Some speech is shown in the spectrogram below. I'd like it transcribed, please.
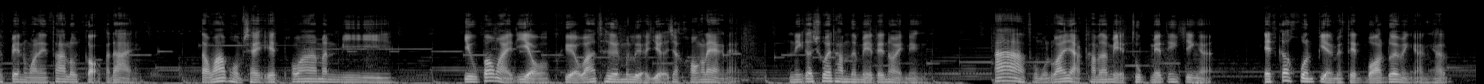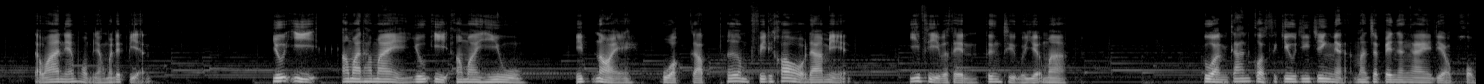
จะเป็นวานิซ่าลดเกาะก็ได้ แต่ว่าผมใช้ S เพราะว่ามันมีคิวเป้าหมายเดี่ยวเผื่อว่าเทิร์นมาเหลือเยอะจากห้องแรกเนี่ยอันนี้ก็ช่วยทำดาเมจได้หน่อยหนึ่งถ้าสมมติว่าอยากทำดาเมจทุกเม็ดจริงๆอะ่ะเอสก็ควรเปลี่ยนเป็นเซตบอสด้วยเหมือนกันครับ แต่ว่าอันเนี้ยผมยังไม่ได้เปลี่ยนยูอีเอามาทำไมยูอีเอามาฮิลนิดหน่อยบวกกับเพิ่มฟิสิกอลดาเมจ24%ซึ่งถือว่าเยอะมาก ส่วนการกดสกิลจริงๆเนี่ยมันจะเป็นยังไงเดี๋ยวผม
